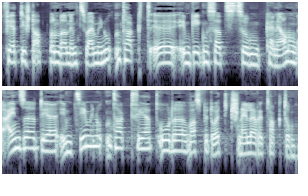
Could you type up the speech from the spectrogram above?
fährt die Stadtbahn dann im Zwei-Minuten-Takt äh, im Gegensatz zum, keine Ahnung, Einser, der im Zehn-Minuten-Takt fährt? Oder was bedeutet schnellere Taktung?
